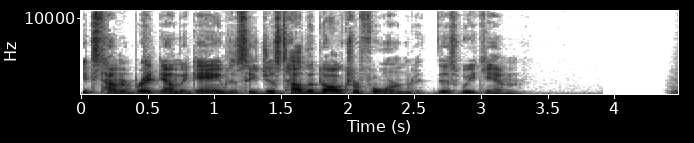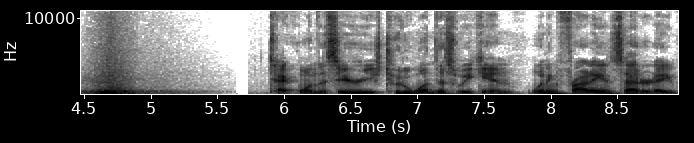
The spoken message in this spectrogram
It's time to break down the games and see just how the Dogs performed this weekend. Tech won the series 2 1 this weekend, winning Friday and Saturday,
